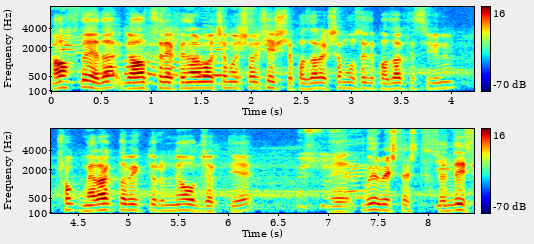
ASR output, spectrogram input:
Haftaya da Galatasaray Fenerbahçe maçı var. Keşke pazar akşamı olsaydı pazartesi günü. Çok merakla bekliyorum ne olacak diye. Ee, buyur Beşiktaş, sendeyiz.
